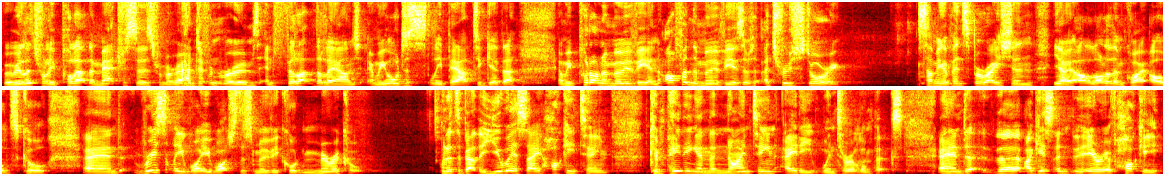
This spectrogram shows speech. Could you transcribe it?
where we literally pull out the mattresses from around different rooms and fill up the lounge and we all just sleep out together. And we put on a movie. And often the movie is a, a true story something of inspiration, you know, a lot of them quite old school. And recently we watched this movie called Miracle. And it's about the USA hockey team competing in the 1980 Winter Olympics. And the, I guess in the area of hockey,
